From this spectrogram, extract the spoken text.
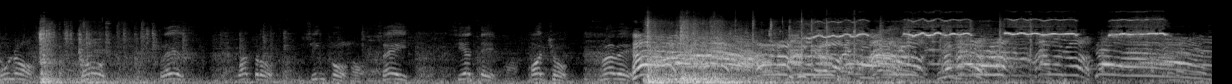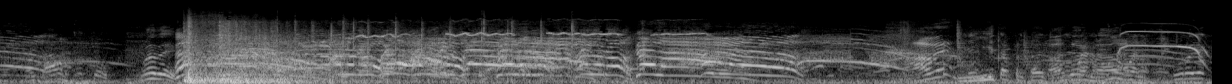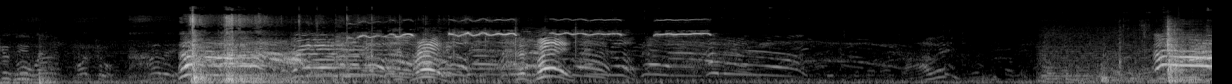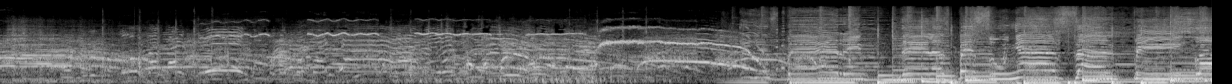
Uno, dos, tres, cuatro, cinco, seis, siete, ocho, nueve. Ocho, nueve. Niñita apretada. Muy buena, muy buena. Juro yo que sí. Ocho, nueve. Ella de las pezuñas al pico.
